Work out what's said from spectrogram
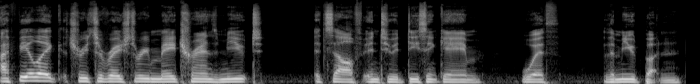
I feel like Streets of Rage 3 may transmute itself into a decent game with the mute button.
